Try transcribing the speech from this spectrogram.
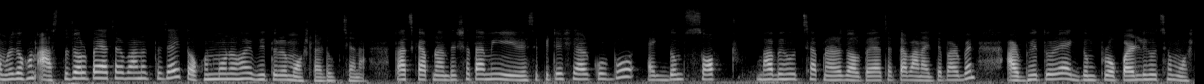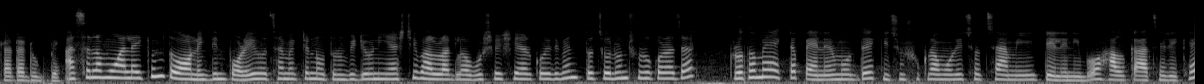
আমরা যখন আস্ত জলপাই আচার বানাতে যাই তখন মনে হয় ভিতরে মশলা ঢুকছে না। তো আজকে আপনাদের সাথে আমি এই রেসিপিটা শেয়ার করব। একদম সফট ভাবে হচ্ছে আপনারা জলপাই আচারটা বানাইতে পারবেন আর ভেতরে একদম প্রপারলি হচ্ছে মশলাটা ঢুকবে। আসসালামু আলাইকুম। তো অনেকদিন পরেই হচ্ছে আমি একটা নতুন ভিডিও নিয়ে আসছি। ভালো লাগলে অবশ্যই শেয়ার করে দিবেন। তো চলুন শুরু করা যাক। প্রথমে একটা প্যানের মধ্যে কিছু শুকনা মরিচ হচ্ছে আমি টেলে নিব, হালকা আছে রেখে।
